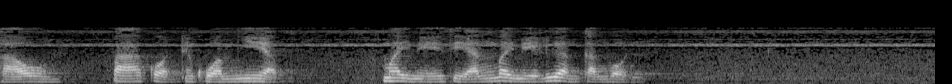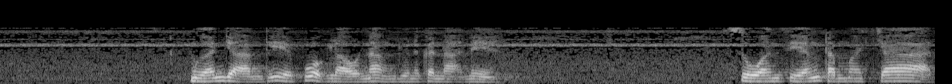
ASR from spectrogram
เขา ปรากฏในความเงียบ ไม่มีเสียงไม่มีเรื่องกังวล เหมือนอย่างที่พวกเรานั่งอยู่ในขณะนี้ ส่วนเสียงธรรมชาติ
